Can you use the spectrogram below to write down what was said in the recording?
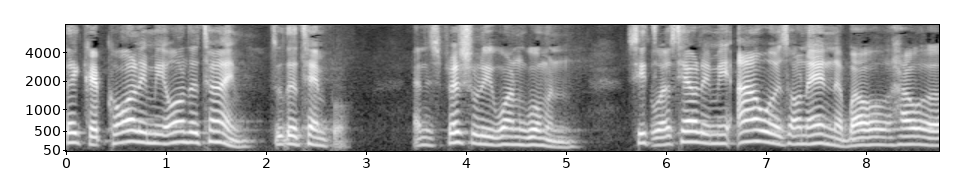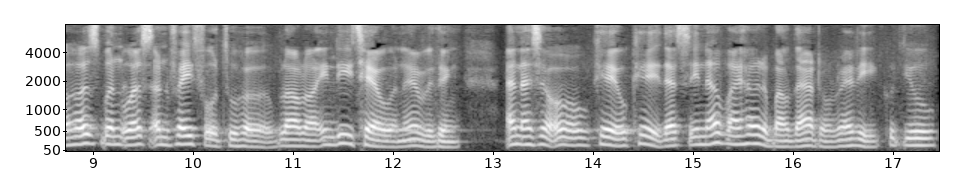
They kept calling me all the time to the temple, and especially one woman. She was telling me hours on end about how her husband was unfaithful to her, blah, blah, in detail and everything. And I said, Oh, okay, okay, that's enough. I heard about that already. Could you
